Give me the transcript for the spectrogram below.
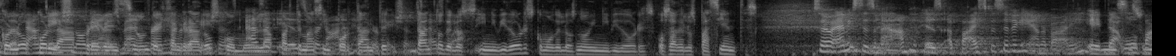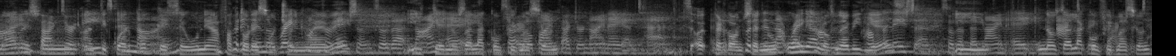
coloco la prevención del sangrado como la parte más importante tanto de los inhibidores como de los no inhibidores, o sea, de los pacientes. Emicizumab es un anticuerpo que se une a factores 8 y 9 y que nos da la confirmación, perdón, se une a los 9 y 10 y nos da la confirmación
